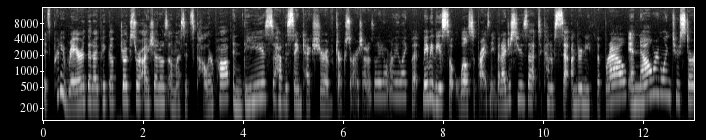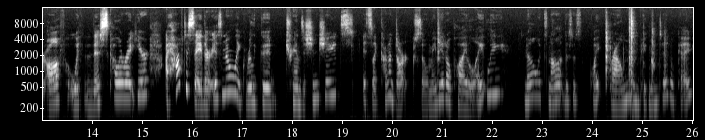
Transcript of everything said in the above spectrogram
It's pretty rare that I pick up drugstore eyeshadows unless it's ColourPop. And these have the same texture of drugstore eyeshadows that I don't really like, but maybe these will surprise me. But I just use that to kind of set underneath the brow. And now we're going to start off with this color right here. I have to say there is no like really good transition shades. It's like kind of dark, so maybe it'll apply lightly. No, it's not. This is quite brown and pigmented, okay.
